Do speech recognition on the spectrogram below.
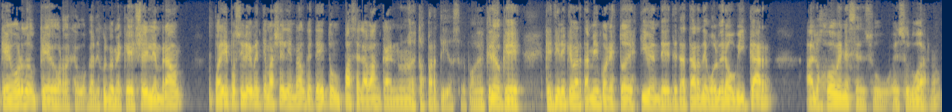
que Gordo, que Gordo Walker, discúlpeme, que Jalen Brown, por ahí posiblemente más Jalen Brown que Tatum pase a la banca en uno de estos partidos, porque creo que, que tiene que ver también con esto de Steven de, tratar de volver a ubicar a los jóvenes en su, en su lugar, ¿no?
